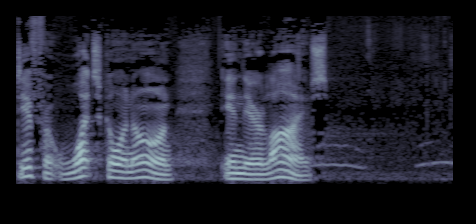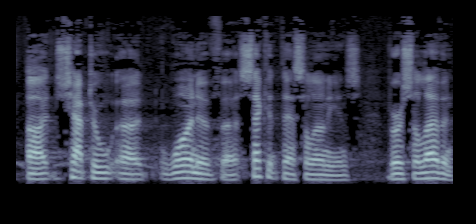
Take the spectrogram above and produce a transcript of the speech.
different. What's going on in their lives? Uh, chapter uh, 1 of uh, 2 Thessalonians Verse 11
